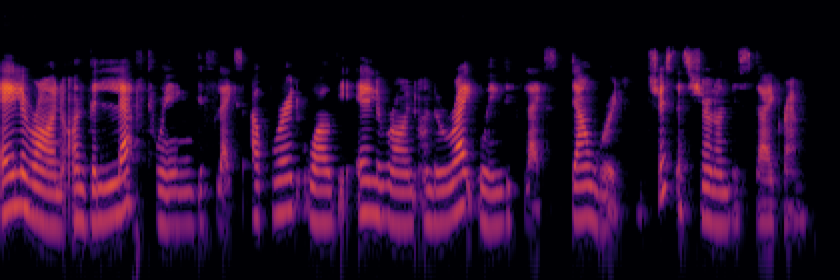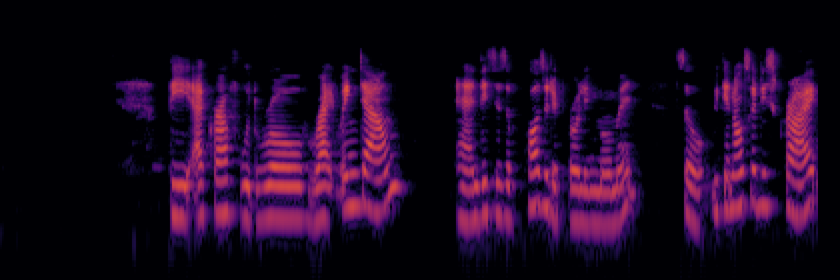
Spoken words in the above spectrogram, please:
aileron on the left wing deflects upward while the aileron on the right wing deflects downward, just as shown on this diagram. The aircraft would roll right wing down, and this is a positive rolling moment. So we can also describe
